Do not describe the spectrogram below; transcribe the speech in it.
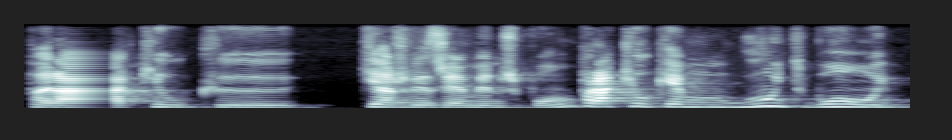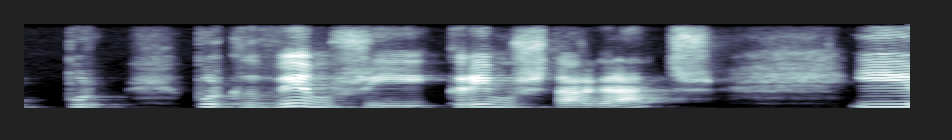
para aquilo que, que às vezes é menos bom, para aquilo que é muito bom e por, porque devemos e queremos estar gratos, e,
